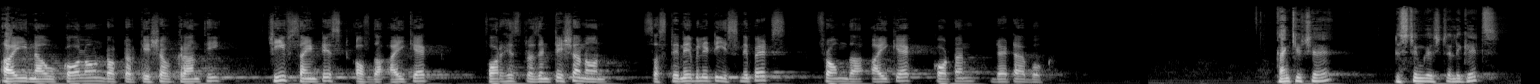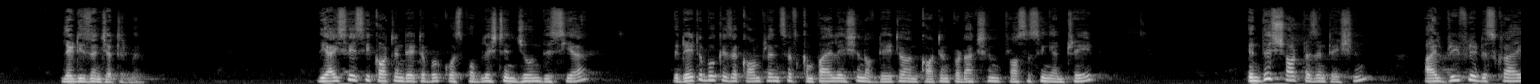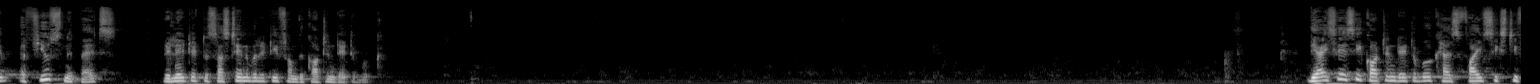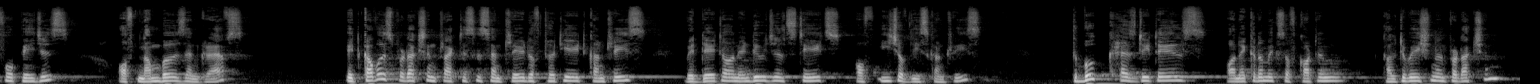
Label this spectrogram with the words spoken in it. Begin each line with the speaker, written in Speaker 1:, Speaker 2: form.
Speaker 1: I now call on Dr. Keshav Kranthi, Chief Scientist of the ICAC, for his presentation on sustainability snippets from the ICAC Cotton Data Book.
Speaker 2: Thank you, Chair, distinguished delegates, ladies and gentlemen. The ICAC Cotton Data Book was published in June this year. The data book is a comprehensive compilation of data on cotton production, processing, and trade. In this short presentation, I'll briefly describe a few snippets related to sustainability from the Cotton Data Book. The ICAC Cotton Data Book has 564 pages of numbers and graphs. It covers production practices and trade of 38 countries with data on individual states of each of these countries. The book has details on economics of cotton cultivation and production.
